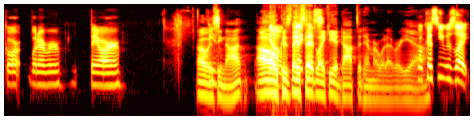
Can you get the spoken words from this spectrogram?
Gor whatever they are Oh, is he not? Oh, No, because they said because- like he adopted him or whatever. Yeah. because he was like,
